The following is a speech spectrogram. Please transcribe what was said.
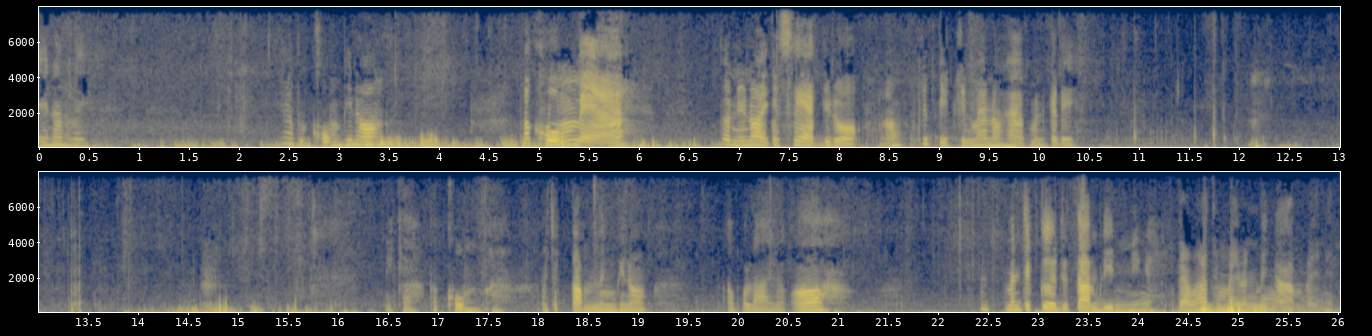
ไอ้นั่นเลยเนี่ยผักขมพี่น้องผักขมแหมต้นน้อยๆก็แซบอยู่ดอก เอาคือติดขึ้นมาเนาะหากมันก็เลยนี่ค่ะผักขมค่ะ เอาจะกำหนึ่งพี่น้อง เอาปลาหลายแล้วอ๋อมันมันจะเกิดอยู่ตามดินนี่ไง แต่ว่าทำไมมันไม่งามเลยเนี่ย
